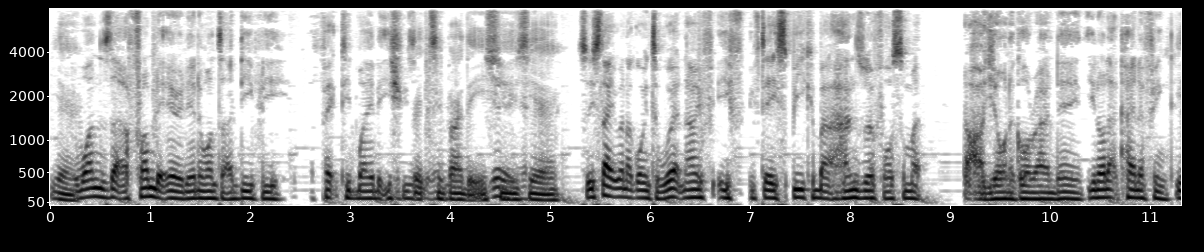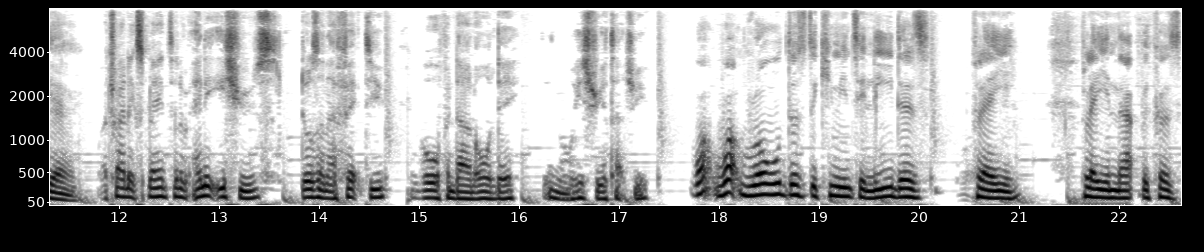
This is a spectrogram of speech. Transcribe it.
Yeah. The ones that are from the area, they're the ones that are deeply affected by the issues. affected by the issues. Yeah. So it's like when I go into work now, if if, if they speak about Handsworth or something, oh, you don't want to go around there, you know, that kind of thing. Yeah. I try to explain to them any issues doesn't affect you. Go up and down all day. Hmm. There's no history attached to you. What what role does the community leaders play play in that? Because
